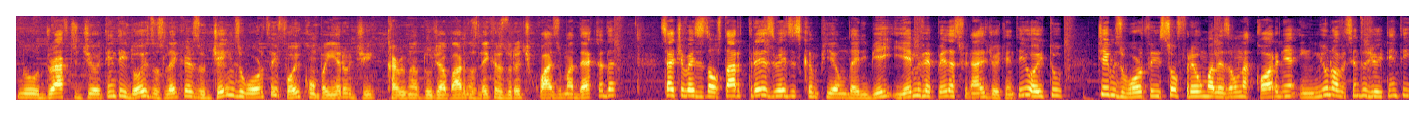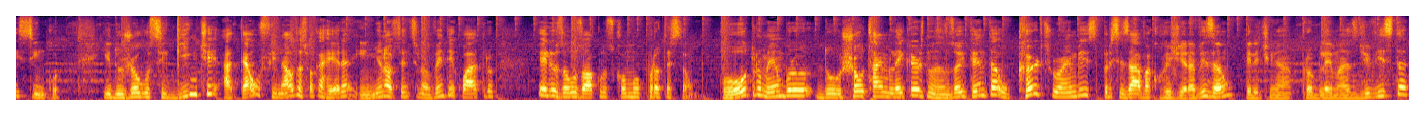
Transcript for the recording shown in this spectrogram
no draft de 82 dos Lakers, o James Worthy, foi companheiro de Kareem Abdul-Jabbar nos Lakers durante quase uma década, Sete vezes All-Star, três vezes campeão da NBA e MVP das finais de 88, James Worthy sofreu uma lesão na córnea em 1985, e do jogo seguinte até o final da sua carreira, em 1994, ele usou os óculos como proteção. Outro membro do Showtime Lakers nos anos 80, o Kurt Rambis, precisava corrigir a visão, ele tinha problemas de vista,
